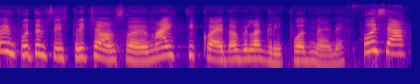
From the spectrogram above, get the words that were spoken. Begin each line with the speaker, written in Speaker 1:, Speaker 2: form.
Speaker 1: Ovim putem se ispričavam svojoj majci koja je dobila gripu od mene. Pusa!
